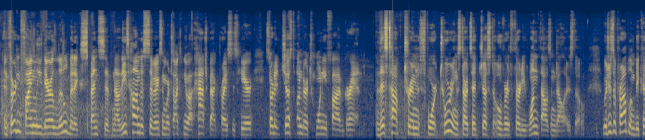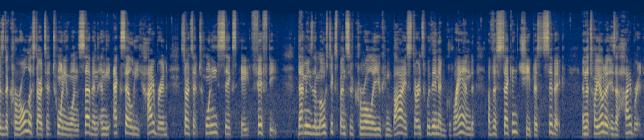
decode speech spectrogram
And third and finally, they're a little bit expensive. Now these Honda Civics, and we're talking about hatchback prices here, start at just under 25 grand. This top trim Sport Touring starts at just over $31,000 though, which is a problem because the Corolla starts at $21,700 and the XLE Hybrid starts at $26,850. That means the most expensive Corolla you can buy starts within a grand of the second cheapest Civic, and the Toyota is a hybrid.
